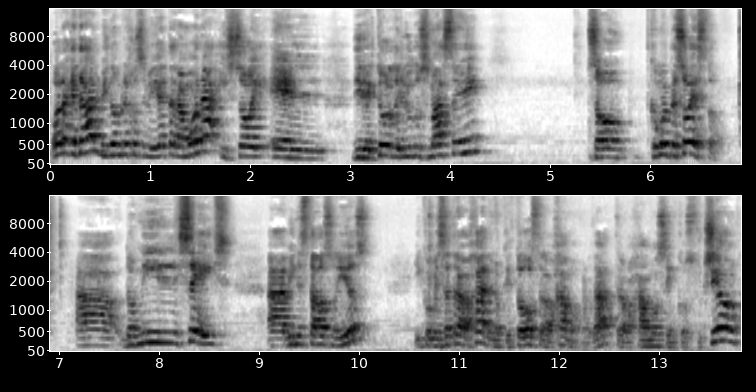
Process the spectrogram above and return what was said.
Hola, ¿qué tal? Mi nombre es José Miguel Taramona y soy el director de Ludus Mastery. So, ¿Cómo empezó esto? Uh, 2006 uh, vine a Estados Unidos y comencé a trabajar en lo que todos trabajamos, ¿verdad? Trabajamos en construcción,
